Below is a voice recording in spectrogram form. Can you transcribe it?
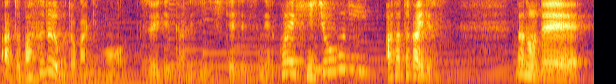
あとバスルームとかにもついてたりしてですねこれ非常に暖かいです。なので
